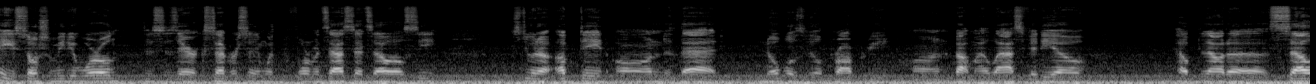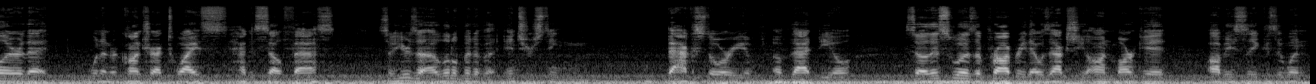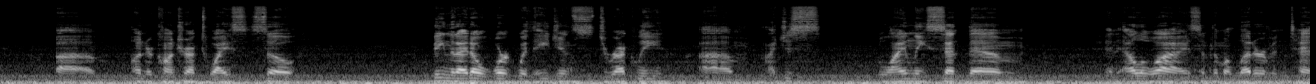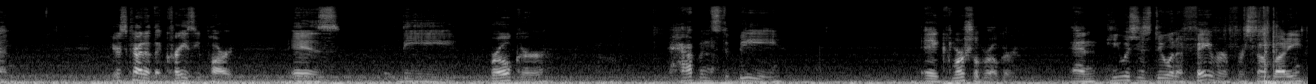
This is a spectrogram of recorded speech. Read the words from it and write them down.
Hey, social media world. This is Eric Severson with Performance Assets LLC. Just doing an update on that Noblesville property on about my last video. Helping out a seller that went under contract twice, had to sell fast. So here's a, a little bit of an interesting backstory of, of that deal. So this was a property that was actually on market, obviously, because it went uh, under contract twice. So being that I don't work with agents directly, um, I just blindly sent them an LOI, I sent them a letter of intent. Here's kind of the crazy part is the broker happens to be a commercial broker and he was just doing a favor for somebody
